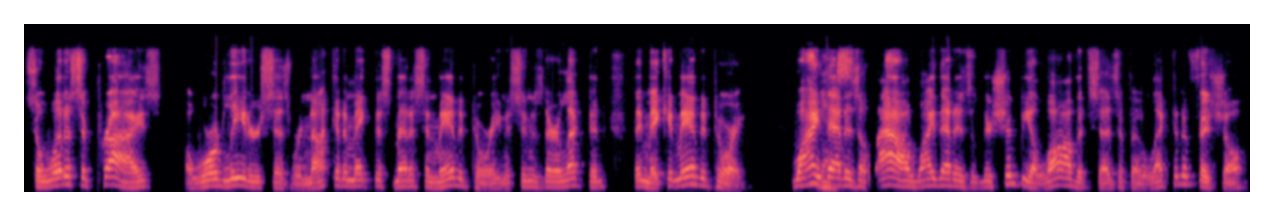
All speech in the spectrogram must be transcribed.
So, what a surprise a world leader says we're not going to make this medicine mandatory, and as soon as they're elected, they make it mandatory. Why yes. that is allowed, why that is, there should be a law that says if an elected official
